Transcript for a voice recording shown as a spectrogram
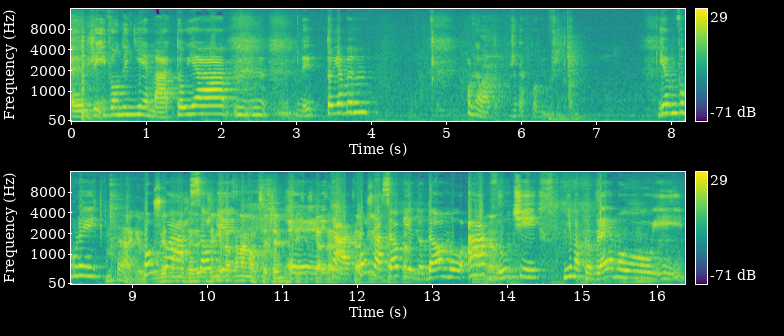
e, że Iwony nie ma, to ja, mm, to ja bym olała to, że tak powiem wszystko. Ja bym w ogóle No tak, poszła wiadomo, że, sobie, że nie wraca na noce, czy e, tak, że poszła sobie do domu, a No, wróci, nie ma problemu i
